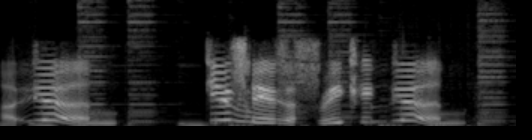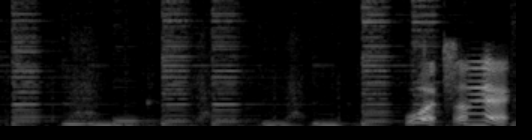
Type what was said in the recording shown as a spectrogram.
A gun! Give me the freaking gun! What the heck?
